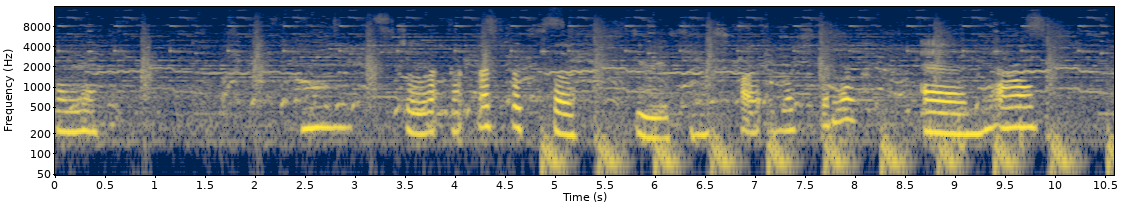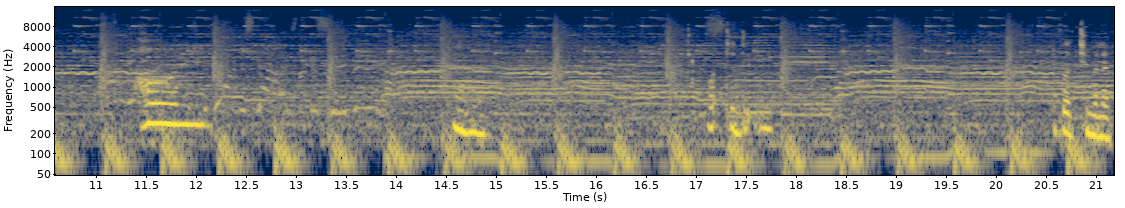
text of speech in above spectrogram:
so yeah. So that, that, that's, that's the seriousness part of this video. And now, um, hmm, what to do? It's like two minutes,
